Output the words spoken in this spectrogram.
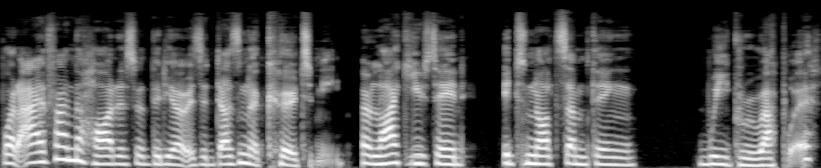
what I find the hardest with video is it doesn't occur to me. So like you said, it's not something we grew up with.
